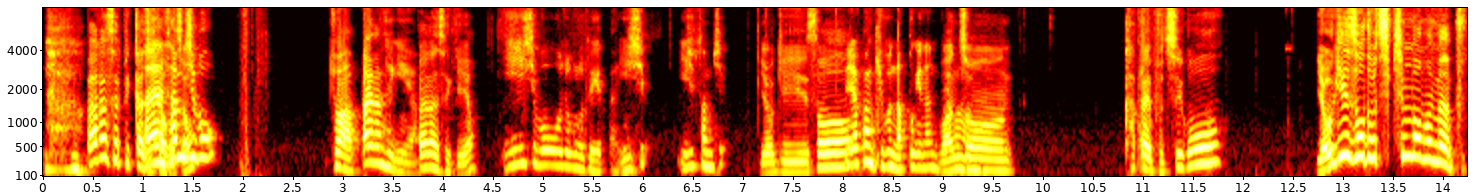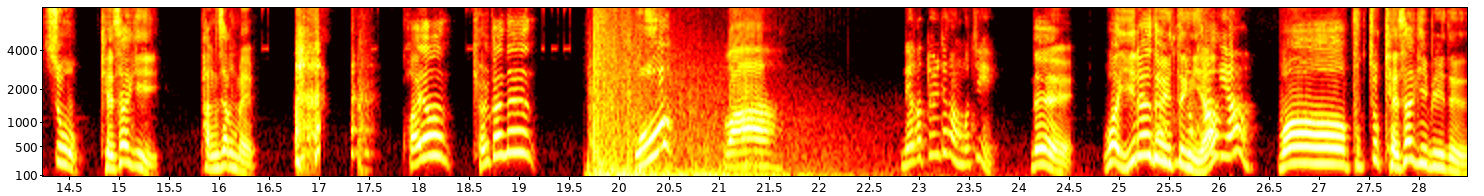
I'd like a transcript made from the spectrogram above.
빨간색 피까지 아니, 가보죠. 35? 좋아, 빨간색이에요. 빨간색이요. 25 정도 되겠다. 20? 20, 30? 여기서 약간 기분 나쁘긴 한데. 어. 완전 가까이 붙이고 여기서도 치킨 먹으면 북쪽 개사기 방장맵. 과연 결과는 오? 어. 와. 내가 또 1등 한 거지? 네. 와 이래도 어, 1등이야? 사기야. 와 북쪽 개사기 빌드.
